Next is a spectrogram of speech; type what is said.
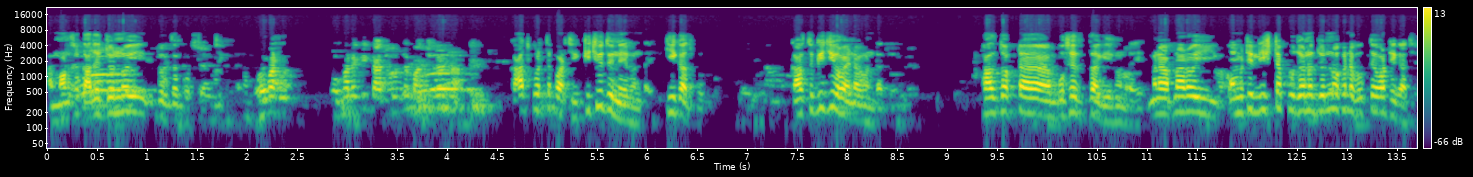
আর মানুষের কাজের জন্যই যোগদান করতে হচ্ছে ওখানে কি কাজ করতে পারছিলেন না? কাজ করতে পারছি কিছুই তো নেই এখানটায়। কি কাজ করব? কাজ তো কিছুই হয় না ওখানটাতে ফালতু একটা বসে থাকি এখানটায়। মানে আপনার ওই কমিটির লিস্টটা পূজানোর জন্য ওখানে ভর্তি হওয়া ঠিক আছে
